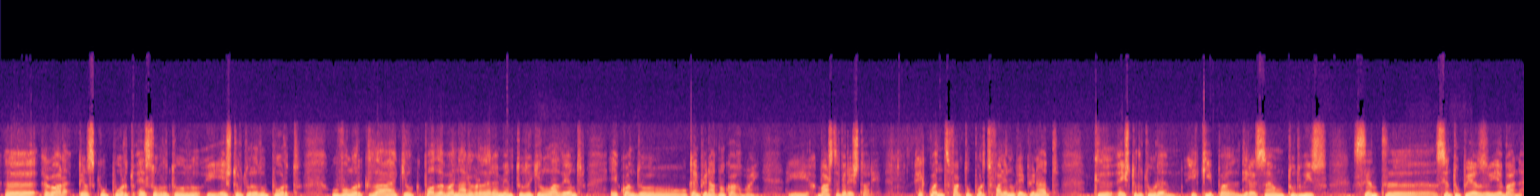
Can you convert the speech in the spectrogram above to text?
Uh, agora, penso que o Porto é, sobretudo, e a estrutura do Porto, o valor que dá, aquilo que pode abanar verdadeiramente tudo aquilo lá dentro, é quando o campeonato não corre bem. E basta ver a história é quando de facto o Porto falha no campeonato que a estrutura, equipa, direção, tudo isso sente, sente o peso e abana.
